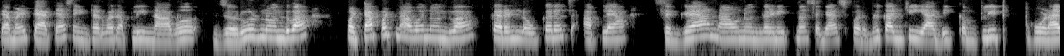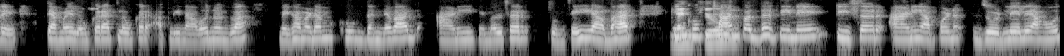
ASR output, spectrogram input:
त्यामुळे त्या त्या सेंटरवर आपली नावं जरूर नोंदवा. पटापट नावं नोंदवा कारण लवकरच आपल्या सगळ्या नाव नोंदणीतनं सगळ्या स्पर्धकांची यादी कंप्लीट होणार आहे. त्यामुळे लवकरात लवकर आपली नावं नोंदवा. मेघा मॅडम खूप धन्यवाद. आणि हेमल सर तुमचेही आभार. की खूप. छान पद्धतीने टीचर आणि आपण जोडलेले आहोत.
